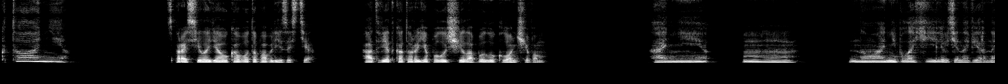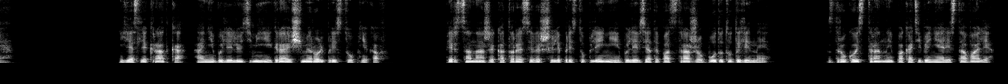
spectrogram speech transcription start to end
«Кто они?» Спросила я у кого-то поблизости. Ответ, который я получила, был уклончивым. «Они... Ммм... Ну, они плохие люди, наверное». Если кратко, они были людьми, играющими роль преступников. Персонажи, которые совершили преступление и были взяты под стражу, будут удалены. С другой стороны, пока тебя не арестовали,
